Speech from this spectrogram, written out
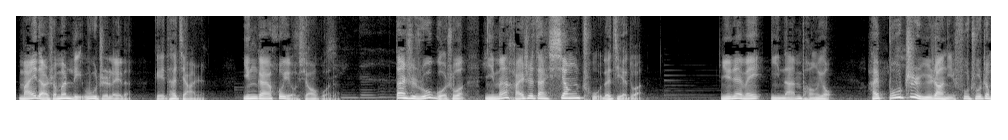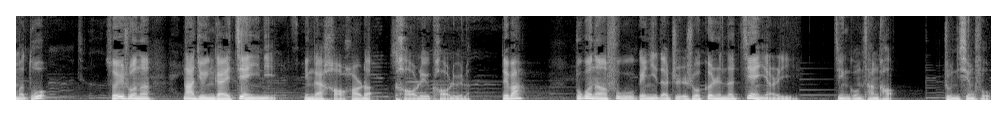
买点什么礼物之类的给他家人，应该会有效果的。但是如果说你们还是在相处的阶段，你认为你男朋友还不至于让你付出这么多，所以说呢，那就应该建议你应该好好的考虑考虑了，对吧？不过呢，复古给你的只是说个人的建议而已，仅供参考。祝你幸福。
